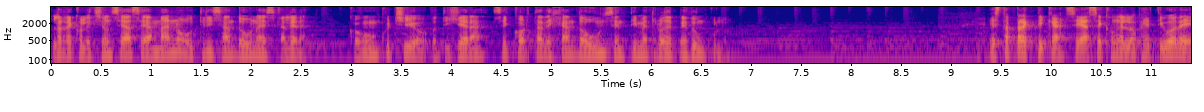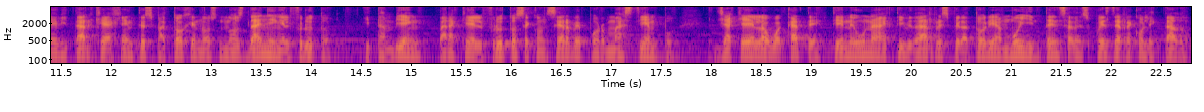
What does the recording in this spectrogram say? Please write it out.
La recolección se hace a mano utilizando una escalera. Con un cuchillo o tijera se corta dejando un centímetro de pedúnculo. Esta práctica se hace con el objetivo de evitar que agentes patógenos nos dañen el fruto y también para que el fruto se conserve por más tiempo ya que el aguacate tiene una actividad respiratoria muy intensa después de recolectado,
